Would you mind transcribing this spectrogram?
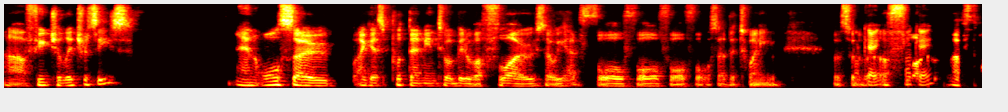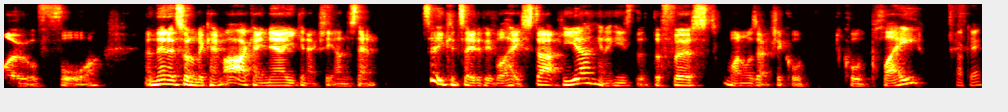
uh, future literacies. And also, I guess, put them into a bit of a flow. So we had four, four, four, four. So the 20 was sort okay. of a flow, okay. a flow of four. And then it sort of became, oh, okay, now you can actually understand. So you could say to people, hey, start here. You know, he's the, the first one was actually called called play. Okay.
